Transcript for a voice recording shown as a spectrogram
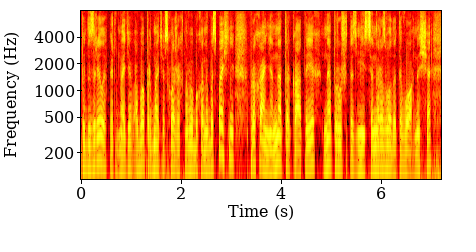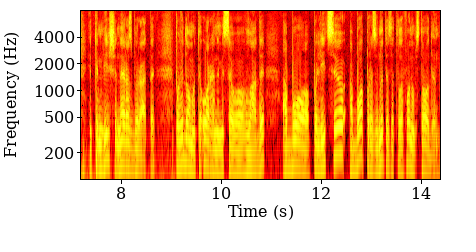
підозрілих предметів або предметів, схожих на вибухонебезпечні, прохання не торкати їх, не порушити з місця, не розводити вогнище і тим більше не розбирати, повідомити органи місцевої влади або поліцію, або перезвонити за телефоном 101.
